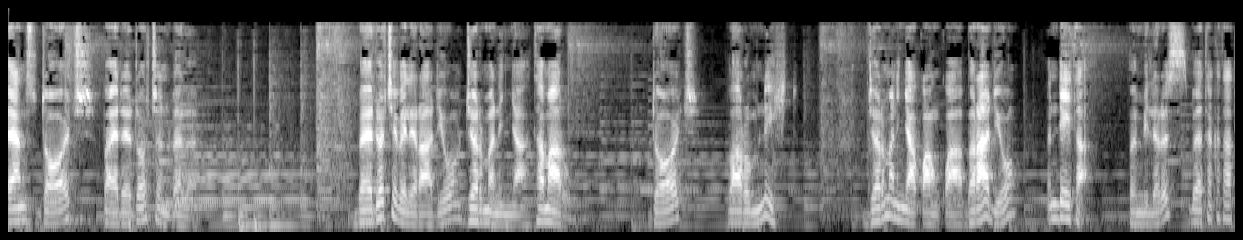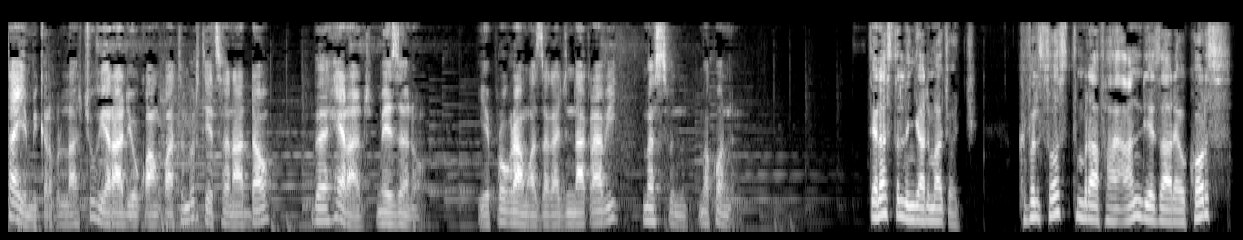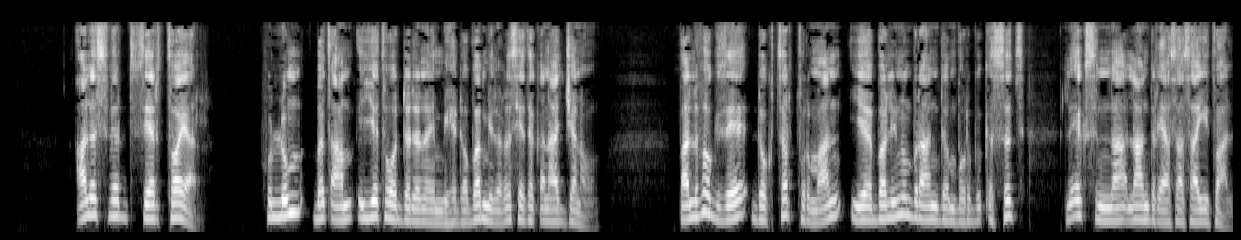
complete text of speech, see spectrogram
lernt Deutsch bei der Deutschen Welle. በዶቼ ቬለ ራዲዮ ጀርመንኛ ተማሩ። Deutsch warum nicht ጀርመንኛ ቋንቋ በራዲዮ እንዴታ በሚል ርዕስ በተከታታይ የሚቀርብላችሁ የራዲዮ ቋንቋ ትምህርት የተሰናዳው በሄራድ ሜዘ ነው። የፕሮግራሙ አዘጋጅና አቅራቢ መስፍን መኮንን። ጤና ይስጥልኝ አድማጮች። ክፍል ሦስት ምዕራፍ 21 የዛሬው ኮርስ Alles wird sehr teuer ሁሉም በጣም እየተወደደ ነው የሚሄደው በሚል ርዕስ የተቀናጀ ነው። ባለፈው ጊዜ ዶክተር ቱርማን የበርሊኑን ብራንደንቡርግ ቅስት ለኤክስና ለአንድሪያስ አሳይቷል።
